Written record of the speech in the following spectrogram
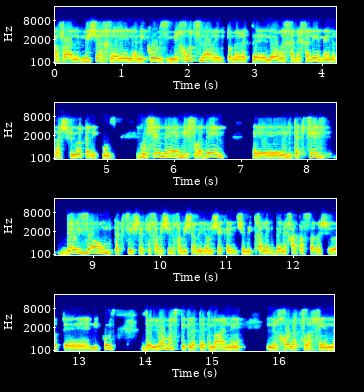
אבל מי שאחראי לניקוז מחוץ לערים, זאת אומרת אה, לאורך הנחלים, הן רשויות הניקוז. גופים אה, נפרדים, עם תקציב די זעום, תקציב של כ-55 מיליון שקל שמתחלק בין 11 רשויות ניקוז, ולא מספיק לתת מענה לכל הצרכים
